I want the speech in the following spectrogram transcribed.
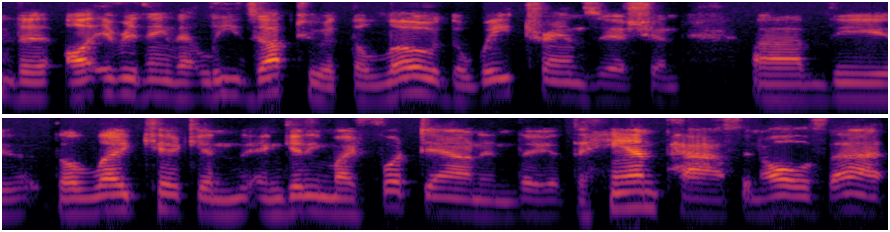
the all, everything that leads up to it the load the weight transition uh, the the leg kick and, and getting my foot down and the, the hand path and all of that.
